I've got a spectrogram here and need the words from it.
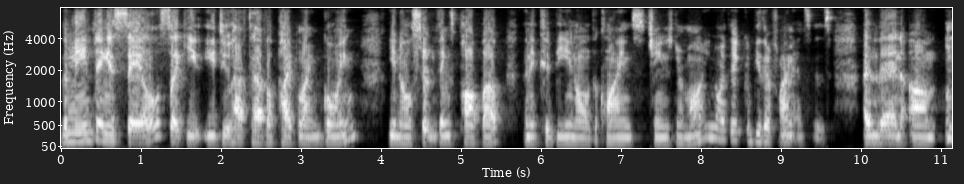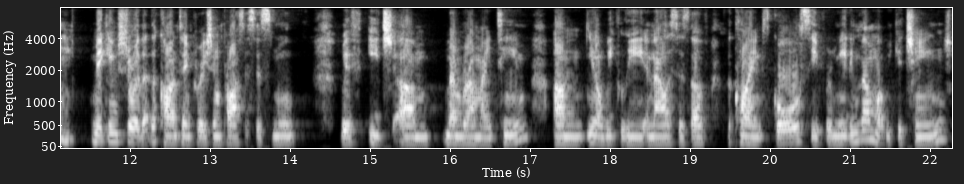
the main thing is sales. Like you, you do have to have a pipeline going. You know, certain things pop up, and it could be, you know, the clients change their mind, or they could be their finances, and then um, making sure that the content creation process is smooth with each um, member on my team. Um, you know, weekly analysis of the client's goals, see if we're meeting them, what we could change,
